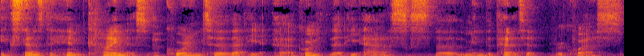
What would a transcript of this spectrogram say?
extends to him kindness according to that he uh, according to that he asks the I mean the penitent requests,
